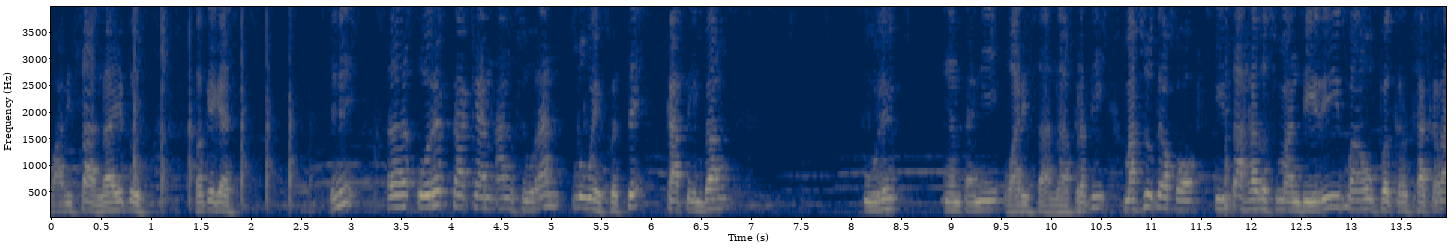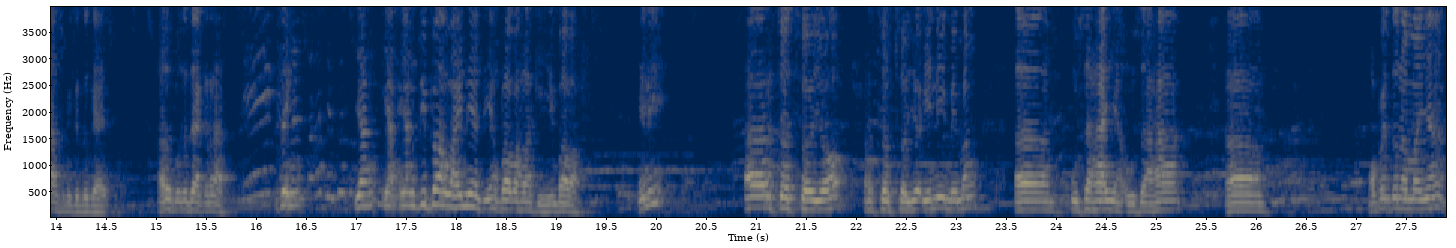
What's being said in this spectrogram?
warisan. Lah itu. Oke guys. Ini eh, urip kakean angsuran luwih becik katimbang urip ngenteni warisan. Nah, berarti maksudnya apa? Kita harus mandiri mau bekerja keras begitu, guys. Harus bekerja keras. Sing yang yang yang di bawah ini yang bawah lagi, yang bawah. Ini uh, Rejojoyo, Rejojoyo ini memang eh, usahanya, usaha eh, apa itu namanya?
